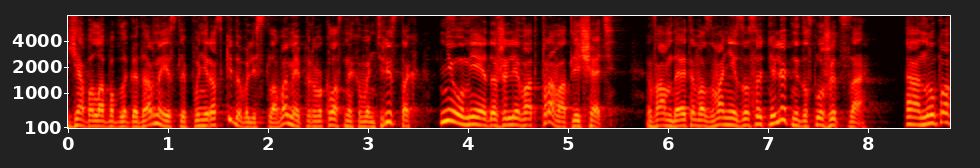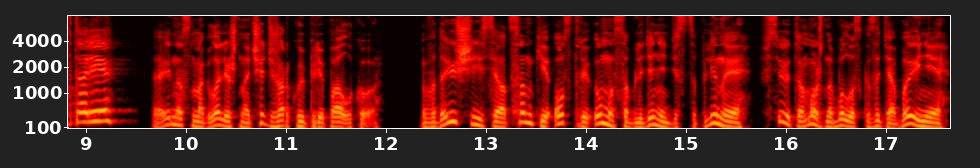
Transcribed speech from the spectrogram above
Я была бы благодарна, если бы вы не раскидывались словами о первоклассных авантюристах, не умея даже лево от права отличать. Вам до этого звания за сотню лет не дослужиться. А ну, повтори!» Эйна смогла лишь начать жаркую перепалку. Выдающиеся оценки, острый ум и соблюдение дисциплины – все это можно было сказать об Эйне,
